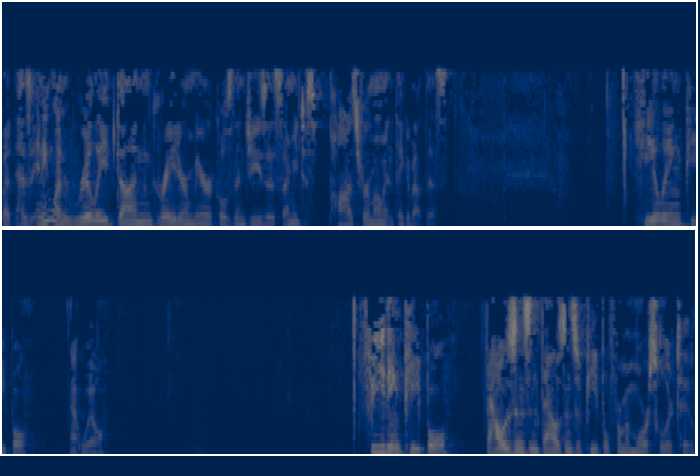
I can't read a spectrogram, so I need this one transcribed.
But has anyone really done greater miracles than Jesus? I mean, just pause for a moment and think about this. Healing people at will, feeding people thousands and thousands of people from a morsel or two,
